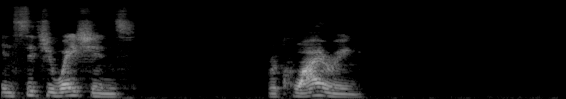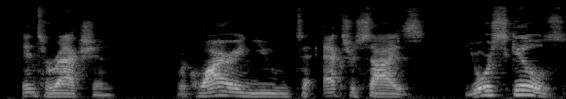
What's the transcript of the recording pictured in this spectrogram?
in situations requiring interaction, requiring you to exercise your skills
